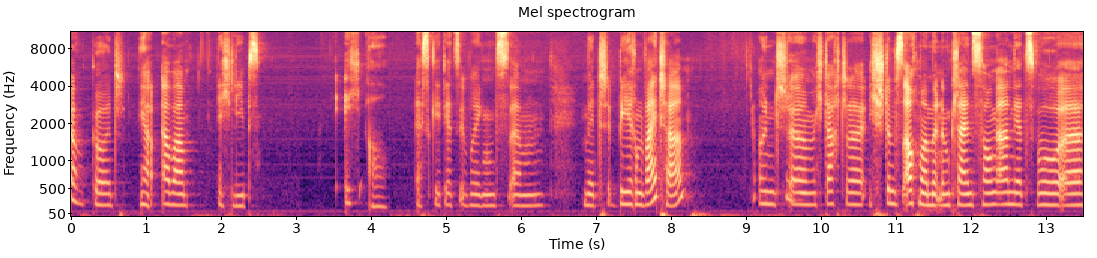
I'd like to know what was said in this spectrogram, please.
Oh Gott. Ja, aber ich lieb's. Ich auch. Es geht jetzt übrigens ähm, mit Bären weiter. Und ähm, ich dachte, ich stimme es auch mal mit einem kleinen Song an, jetzt wo äh,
